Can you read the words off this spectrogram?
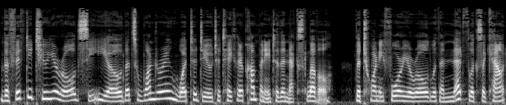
The 52 year old CEO that's wondering what to do to take their company to the next level. The 24 year old with a Netflix account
